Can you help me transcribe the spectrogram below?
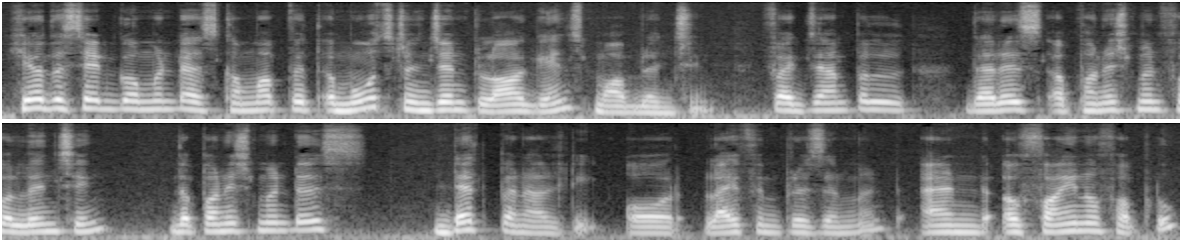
Here, the state government has come up with a more stringent law against mob lynching. For example, there is a punishment for lynching. The punishment is death penalty or life imprisonment and a fine of up to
